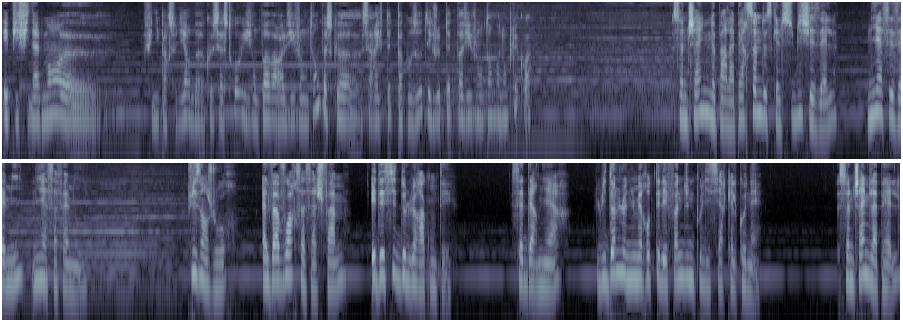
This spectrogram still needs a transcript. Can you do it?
Et puis finalement, euh, on finit par se dire bah, que ça se trouve, ils vont pas avoir à le vivre longtemps parce que ça arrive peut-être pas qu'aux autres et que je vais peut-être pas vivre longtemps moi non plus, quoi. Sunshine ne parle à personne de ce qu'elle subit chez elle, ni à ses amis, ni à sa famille. Puis un jour, elle va voir sa sage-femme et décide de lui raconter. Cette dernière lui donne le numéro de téléphone d'une policière qu'elle connaît. Sunshine l'appelle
